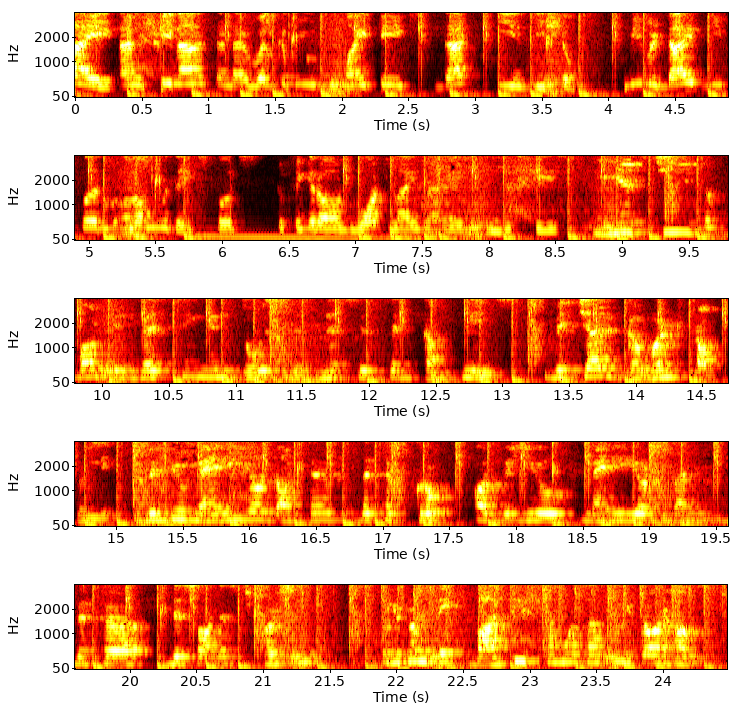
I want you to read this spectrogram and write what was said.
Hi, I'm Srinath and I welcome you to my takes that ESG show. We will dive deeper along with the experts to figure out what lies ahead in this space. ESG is about investing in those businesses and companies which are governed properly. Will you marry your daughter with a crook or will you marry your son with a dishonest person? You don't take Basi samosa to your house.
